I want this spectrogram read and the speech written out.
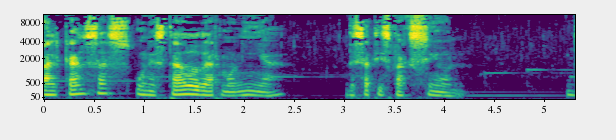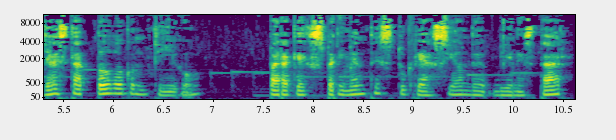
Alcanzas un estado de armonía, de satisfacción. Ya está todo contigo para que experimentes tu creación de bienestar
